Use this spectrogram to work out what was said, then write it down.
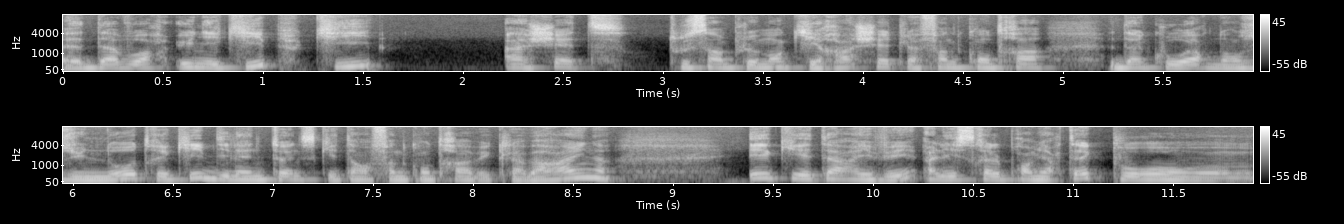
euh, d'avoir une équipe qui achète tout simplement qui rachète la fin de contrat d'un coureur dans une autre équipe, Dylan Tuns qui était en fin de contrat avec la Bahreïn, et qui est arrivé à l'Israël Première Tech pour euh,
